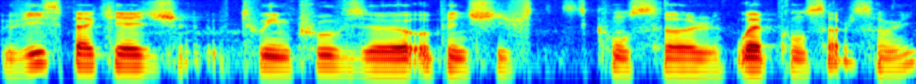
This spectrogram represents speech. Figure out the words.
this package to improve the OpenShift console, web console, sorry.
